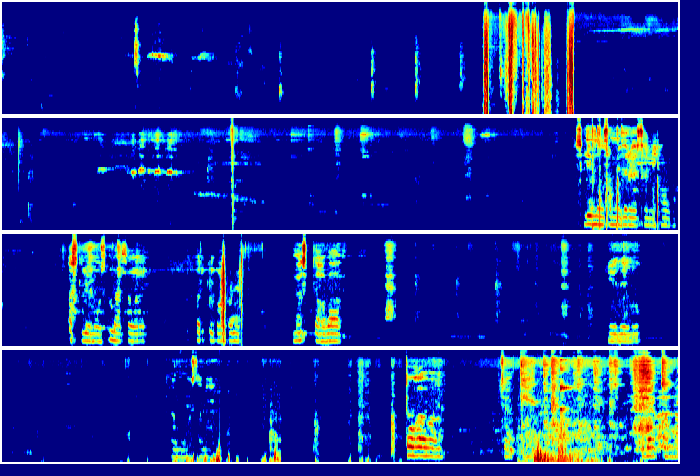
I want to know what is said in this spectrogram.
इसलिए मौसम में ज़रा ऐसा नहीं होगा। असली मौसम ऐसा हो रहा है। ऊपर के बादल मस्त हवा। ये देखो। क्या मौसम है। तो हम चलते हैं। इधर करना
